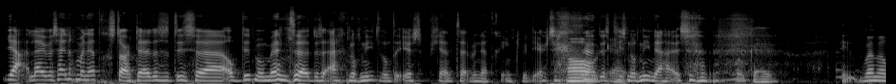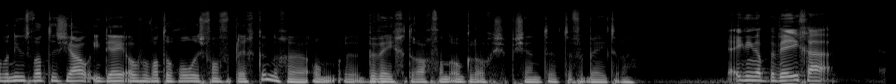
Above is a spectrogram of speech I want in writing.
ja nee, we zijn nog maar net gestart. Hè, dus het is eh, op dit moment dus eigenlijk nog niet, want de eerste patiënten hebben we net geïncludeerd. Oh, dus het is nog niet naar huis. Oké. Ik ben wel benieuwd, wat is jouw idee over wat de rol is van verpleegkundigen om eh, het beweeggedrag van de oncologische patiënten te verbeteren? Ja, ik denk dat bewegen eh,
